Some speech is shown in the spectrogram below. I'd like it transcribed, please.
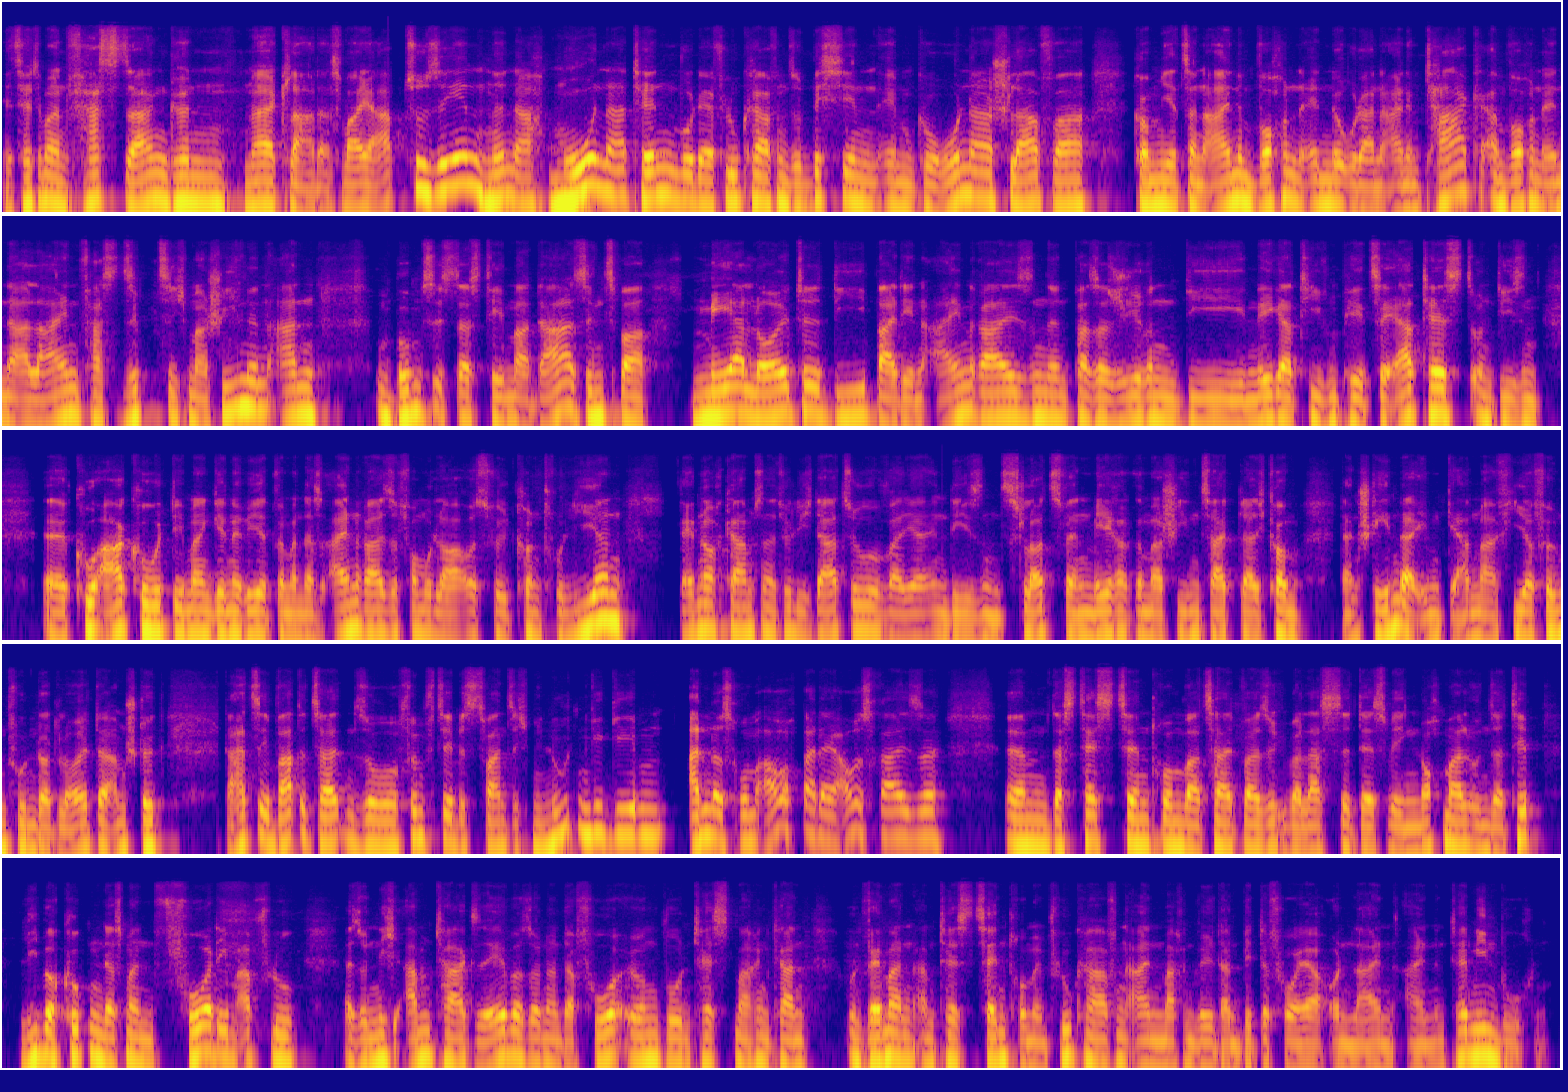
Jetzt hätte man fast sagen können, na klar, das war ja abzusehen. Ne? Nach Monaten, wo der Flughafen so ein bisschen im Corona-Schlaf war, kommen jetzt an einem Wochenende oder an einem Tag am Wochenende allein fast 70 Maschinen an. Und bums ist das Thema da. Es sind zwar mehr Leute, die bei den einreisenden Passagieren die negativen PCR-Tests und diesen äh, QR-Code, den man generiert, wenn man das Einreiseformular ausfüllt, kontrollieren. Dennoch kam es natürlich dazu, weil ja in diesen Slots, wenn mehrere Maschinen zeitgleich kommen, dann stehen da eben gern mal 400, 500 Leute am Stück. Da hat es eben Wartezeiten so 15 bis 20 Minuten gegeben. Andersrum auch bei der Ausreise. Ähm, das Testzentrum war zeitweise überlastet. Deswegen nochmal unser Tipp. Lieber gucken, dass man vor dem Abflug, also nicht am Tag selber, sondern davor irgendwo einen Test machen kann. Und wenn man am Testzentrum im Flughafen einen machen will, dann bitte vorher online einen Termin buchen.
